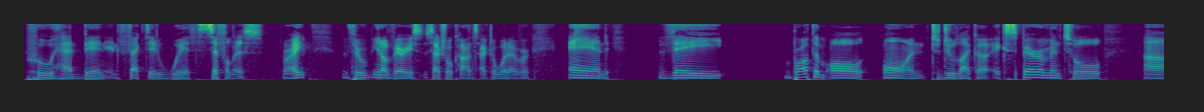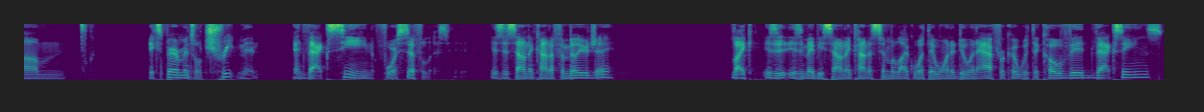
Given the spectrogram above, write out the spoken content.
who had been infected with syphilis, right? Through you know various sexual contact or whatever, and they brought them all on to do like a experimental um, experimental treatment and vaccine for syphilis. Is it sounding kind of familiar, Jay? Like, is it is it maybe sounding kind of similar like what they want to do in Africa with the COVID vaccines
